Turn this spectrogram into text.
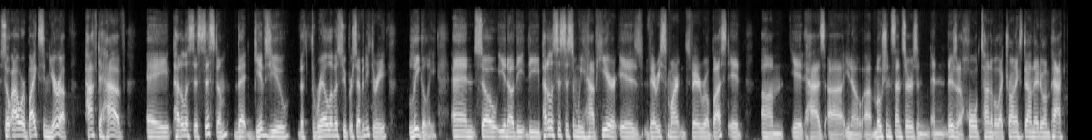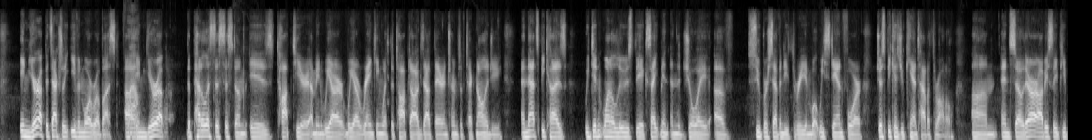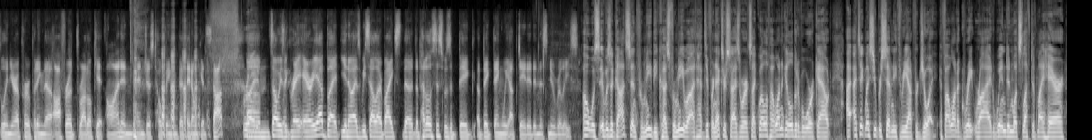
so our bikes in Europe have to have a pedal assist system that gives you the thrill of a Super 73 legally. And so, you know, the the pedal assist system we have here is very smart, it's very robust. It um, it has uh, you know uh, motion sensors and and there's a whole ton of electronics down there to unpack. In Europe, it's actually even more robust. Uh, in Europe, the pedal assist system is top tier. I mean, we are we are ranking with the top dogs out there in terms of technology, and that's because we didn't want to lose the excitement and the joy of Super 73 and what we stand for just because you can't have a throttle. Um, and so there are obviously people in Europe who are putting the off-road throttle kit on and, and just hoping that they don't get stopped. Right. Um, it's always a gray area, but you know, as we sell our bikes, the the pedal assist was a big a big thing we updated in this new release. Oh, it was it was a godsend for me because for me, well, I'd have different exercises where it's like, well, if I want to get a little bit of a workout, I, I take my Super 73 out for joy. If I want a great ride, wind in what's left of my hair.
